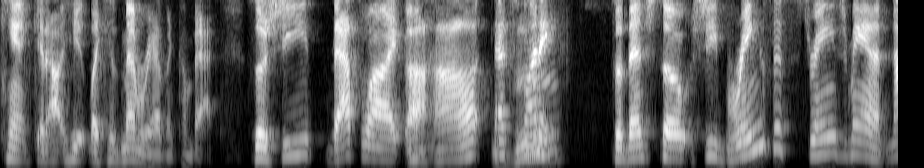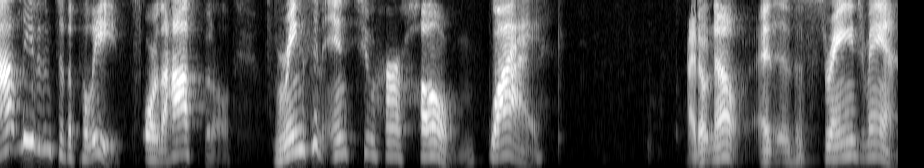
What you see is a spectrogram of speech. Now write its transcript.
can't get out he like his memory hasn't come back so she that's why uh-huh That's mhm. funny. so then so she brings this strange man not leaves him to the police or the hospital brings him into her home Why? I don't know. It is a strange man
